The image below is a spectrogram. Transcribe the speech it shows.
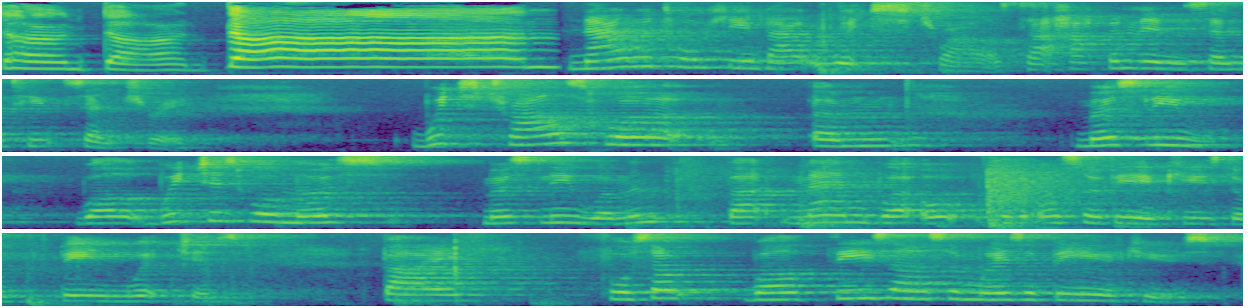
Dun, dun, dun. Now we're talking about witch trials that happened in the 17th century. Witch trials were um, mostly, well, witches were most, mostly women, but men were, could also be accused of being witches by, for some, well, these are some ways of being accused.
